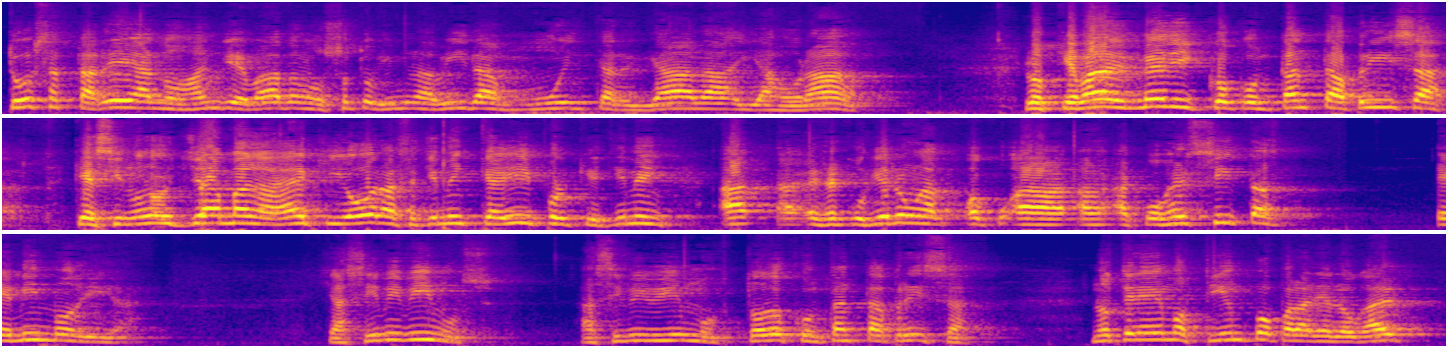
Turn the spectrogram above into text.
todas esas tareas nos han llevado a nosotros a vivir una vida muy cargada y ajorada. Los que van al médico con tanta prisa que si no nos llaman a X horas se tienen que ir porque tienen, recurrieron a, a coger citas el mismo día. Y así vivimos, así vivimos, todos con tanta prisa. No tenemos tiempo para dialogar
